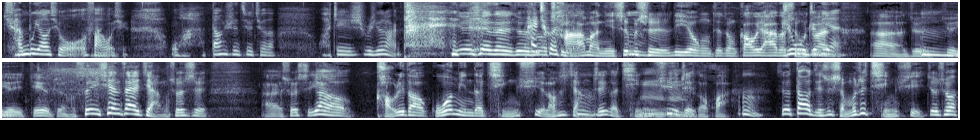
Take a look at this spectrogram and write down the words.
全部要求发过去。哇，当时就觉得，哇，这是不是有点太因为现在就是说查嘛，你是不是利用这种高压的手段？啊？就嗯就有也有这种，所以现在讲说是，啊，说是要考虑到国民的情绪。老是讲这个情绪这个话，嗯，这到底是什么是情绪？就是说，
